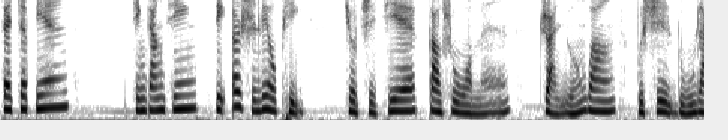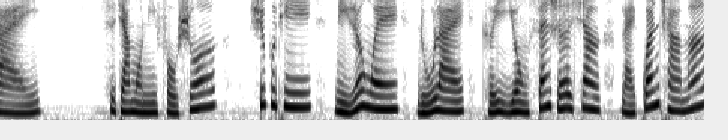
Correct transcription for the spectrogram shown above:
在这边《金刚经》第二十六品就直接告诉我们。转轮王不是如来。释迦牟尼佛说：“须菩提，你认为如来可以用三十二相来观察吗？”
